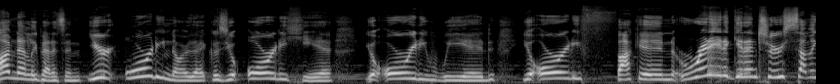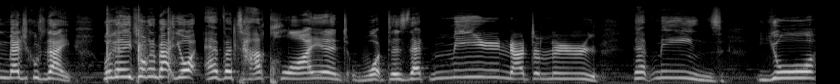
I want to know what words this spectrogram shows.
I'm Natalie Paterson. You already know that because you're already here. You're already weird. You're already fucking ready to get into something magical today. We're going to be talking about your avatar client. What does that mean, Natalie? That means your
